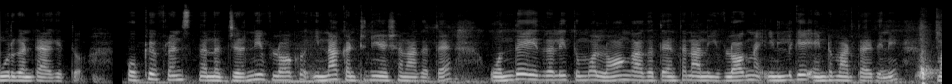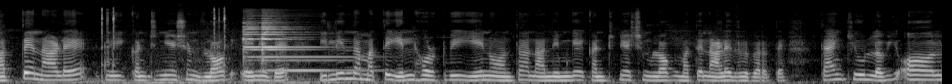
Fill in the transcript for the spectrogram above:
ಮೂರು ಗಂಟೆ ಆಗಿತ್ತು. ಓಕೆ ಫ್ರೆಂಡ್ಸ್ ನನ್ನ ಜರ್ನಿ ವ್ಲಾಗ್ ಇನ್ನೂ ಕಂಟಿನ್ಯೂಯೇಷನ್ ಆಗುತ್ತೆ. ಒಂದೇ ಇದರಲ್ಲಿ ತುಂಬ ಲಾಂಗ್ ಆಗುತ್ತೆ ಅಂತ ನಾನು ಈ ವ್ಲಾಗ್ನ ಇಲ್ಲಿಗೆ ಎಂಡ್ ಮಾಡ್ತಾ ಇದ್ದೀನಿ. ಮತ್ತೆ ನಾಳೆ ಈ ಕಂಟಿನ್ಯೂಯೇಷನ್ ವ್ಲಾಗ್ ಏನಿದೆ, ಇಲ್ಲಿಂದ ಮತ್ತೆ ಎಲ್ಲಿ ಹೊರಟ್ವಿ, ಏನು ಅಂತ ನಾನು ನಿಮಗೆ ಕಂಟಿನ್ಯೂಯೇಷನ್ ವ್ಲಾಗ್ ಮತ್ತೆ ನಾಳೆದ್ರಲ್ಲಿ ಬರುತ್ತೆ. Thank you love you all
